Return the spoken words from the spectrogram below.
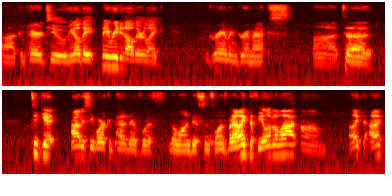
uh, compared to you know they they redid all their like Grym and Grym X uh, to to get obviously more competitive with the long distance ones. But I like the feel of it a lot. Um, I like the, I like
